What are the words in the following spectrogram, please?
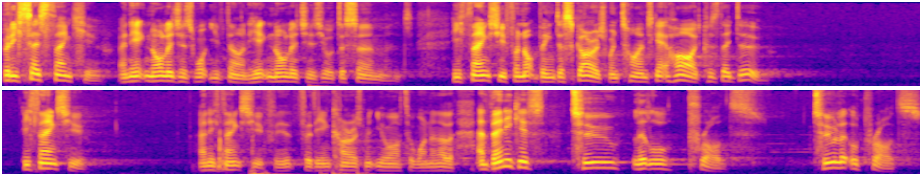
But he says thank you, and he acknowledges what you've done. He acknowledges your discernment. He thanks you for not being discouraged when times get hard, because they do. He thanks you and he thanks you for, for the encouragement you are to one another. And then he gives two little prods. Two little prods.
